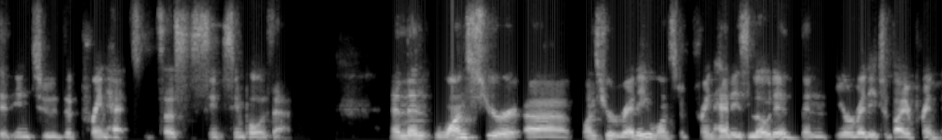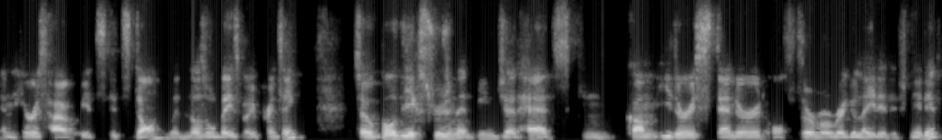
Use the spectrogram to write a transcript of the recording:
it into the print heads. It's as simple as that. And then once you're uh, once you're ready, once the print head is loaded, then you're ready to bioprint. And here's how it's it's done with nozzle-based bioprinting. So both the extrusion and inkjet heads can come either standard or thermoregulated if needed.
